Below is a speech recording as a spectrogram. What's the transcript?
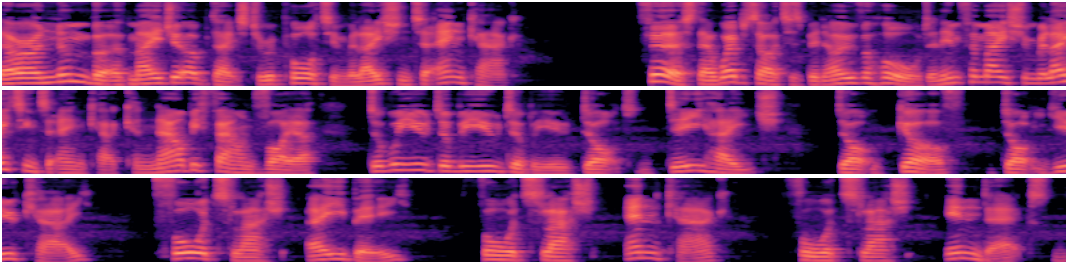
there are a number of major updates to report in relation to NCAG. First, their website has been overhauled and information relating to NCAG can now be found via www.dh.gov.uk forward slash AB forward slash ncag forward slash index.htm.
